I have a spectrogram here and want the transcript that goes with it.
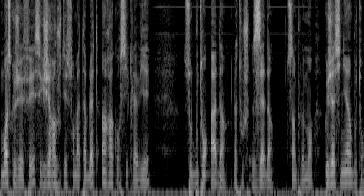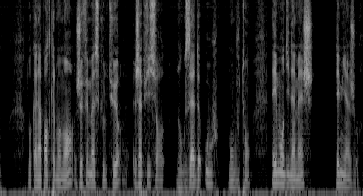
Moi, ce que j'ai fait, c'est que j'ai rajouté sur ma tablette un raccourci clavier sur le bouton Add, la touche Z, tout simplement, que j'ai assigné un bouton. Donc à n'importe quel moment, je fais ma sculpture, j'appuie sur donc Z ou mon bouton, et mon Dynamesh est mis à jour.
